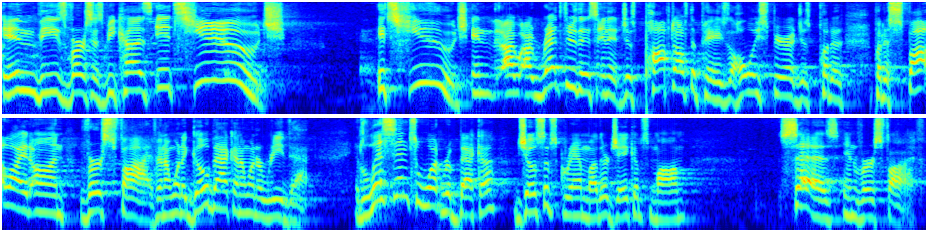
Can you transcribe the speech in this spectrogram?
in these verses because it's huge. It's huge. And I, I, read through this and it just popped off the page. The Holy Spirit just put a, put a spotlight on verse 5. And I want to go back and I want to read that. And listen to what Rebecca, Joseph's grandmother, Jacob's mom, says in verse 5.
